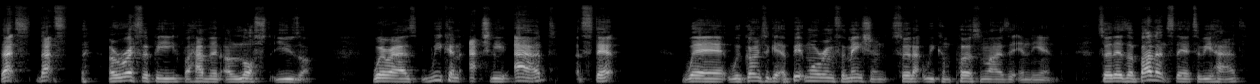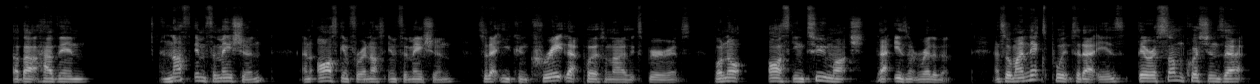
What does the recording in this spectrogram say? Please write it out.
That's that's a recipe for having a lost user. Whereas we can actually add a step where we're going to get a bit more information so that we can personalize it in the end. So there's a balance there to be had about having enough information and asking for enough information so that you can create that personalized experience, but not asking too much that isn't relevant. And so my next point to that is there are some questions that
